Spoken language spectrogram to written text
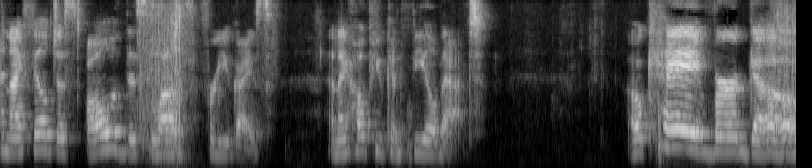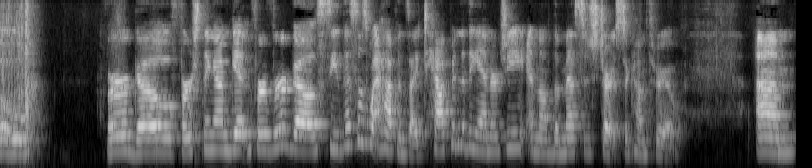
And I feel just all of this love for you guys. And I hope you can feel that. Okay, Virgo. Virgo, first thing I'm getting for Virgo. See, this is what happens. I tap into the energy and the message starts to come through. Um,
